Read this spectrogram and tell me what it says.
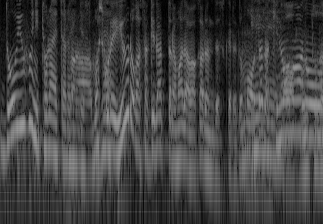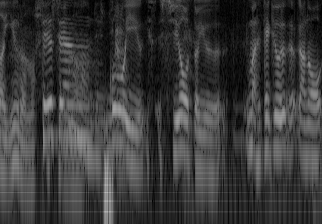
どういうふうに捉えたらいいんですか、ね、もしこれ、ユーロが先だったらまだ分かるんですけれども、えー、ただ、昨日のあの停戦合意しようという、まあ、結局あの、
